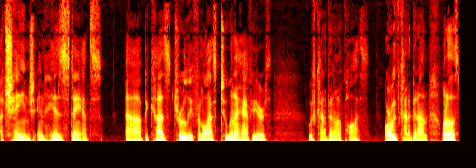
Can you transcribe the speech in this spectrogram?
a change in his stance uh, because truly for the last two and a half years, we've kind of been on a pause or we've kind of been on one of those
